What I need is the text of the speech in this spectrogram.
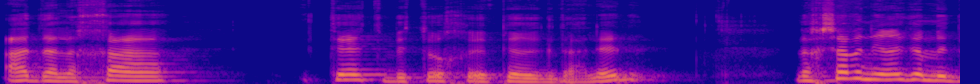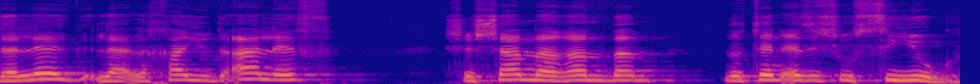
עד הלכה ט' בתוך אה, פרק ד'. ועכשיו אני רגע מדלג להלכה י"א, ששם הרמב"ם נותן איזשהו סיוג.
